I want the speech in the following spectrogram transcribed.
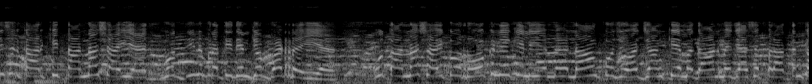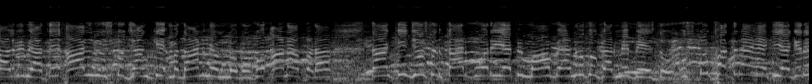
सरकार की तानाशाही है, वो दिन प्रतिदिन जो बढ़ रही है, वो तानाशाही को रोकने के लिए महिलाओं को जो है जंग के मैदान में, जैसे पुरातन काल में भी आते हैं, आज भी उसको जंग के मैदान में उन लोगों को आना पड़ा ताकि जो सरकार बोल रही है फिर माँ बहनों को घर में भेज दो, उसको खतरा है कि अगर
